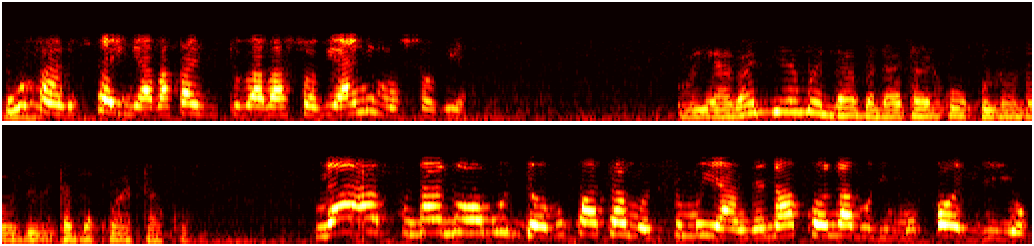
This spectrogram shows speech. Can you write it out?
Umalusaini abakazi tuba basobya ani musobya? Oyo abajjemu enamba n'atandika okulondooza ebitamukwatako n'afuna n'obudde obukwata mu ssimu yange n'akonda buli mu odiyo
